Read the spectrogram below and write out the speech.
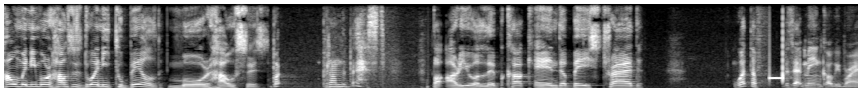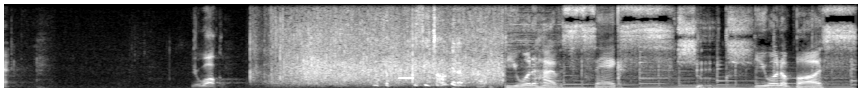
How many more houses do I need to build? More houses. But, but I'm the best. But are you a lip cuck and a bass trad? What the f does that mean, Kobe Bryant? You're welcome. What the f is he talking about? Do you wanna have sex? Sex. Do you wanna Bus.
